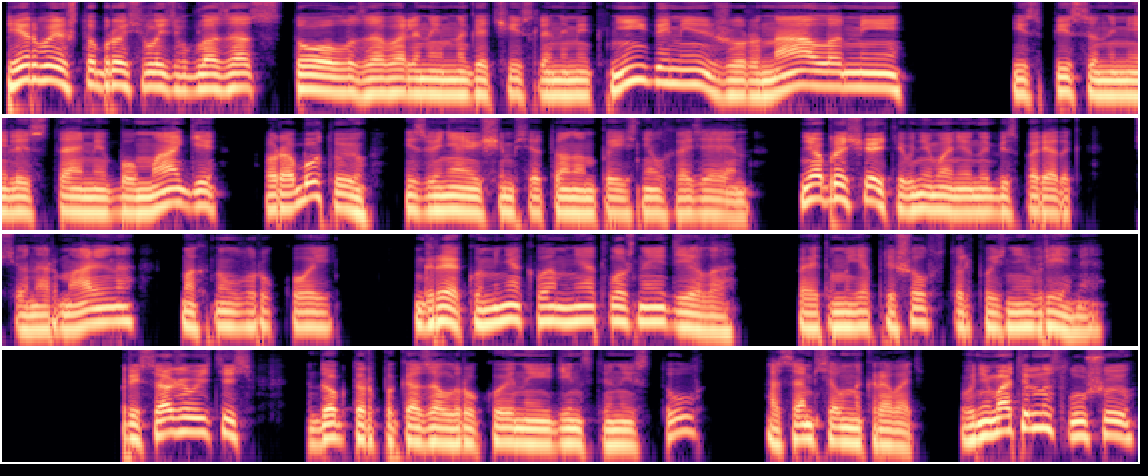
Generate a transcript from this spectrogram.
Первое, что бросилось в глаза — стол, заваленный многочисленными книгами, журналами исписанными листами бумаги. «Работаю», — извиняющимся тоном пояснил хозяин. «Не обращайте внимания на беспорядок». «Все нормально», — махнул рукой. «Грег, у меня к вам неотложное дело, поэтому я пришел в столь позднее время». «Присаживайтесь», — доктор показал рукой на единственный стул, а сам сел на кровать. «Внимательно слушаю».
